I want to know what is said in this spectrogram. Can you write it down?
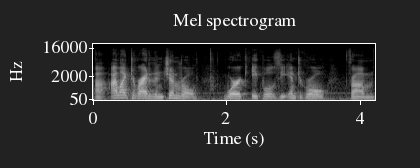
Uh, I like to write it in general, work equals the integral from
